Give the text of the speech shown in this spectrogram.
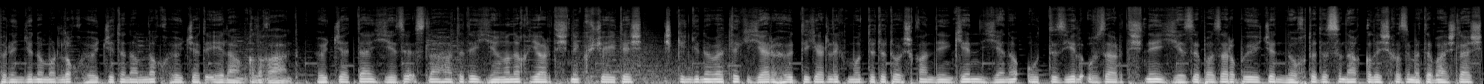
birinchi nomerlik hujjati nomli hujjat e'lon qilgan. Hujjatda yezi islohotida yangilik yaratishni kuchaytirish ikkinchi navbatlik yer huddigarlik muddati to'shqandan keyin yana 30 yil uzartishni yezi bozor bo'yicha nuqtada sinov qilish xizmati boshlash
